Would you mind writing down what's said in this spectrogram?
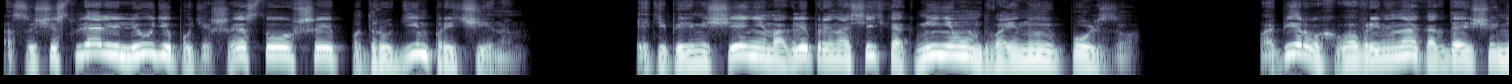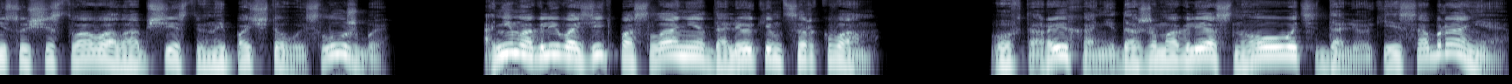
осуществляли люди, путешествовавшие по другим причинам. Эти перемещения могли приносить как минимум двойную пользу. Во-первых, во времена, когда еще не существовало общественной почтовой службы, они могли возить послания далеким церквам. Во-вторых, они даже могли основывать далекие собрания.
